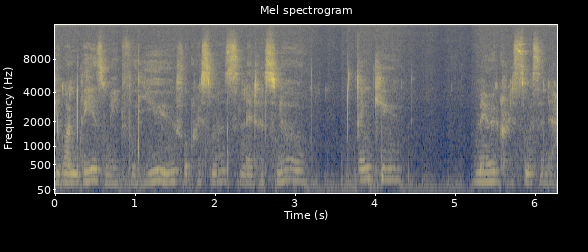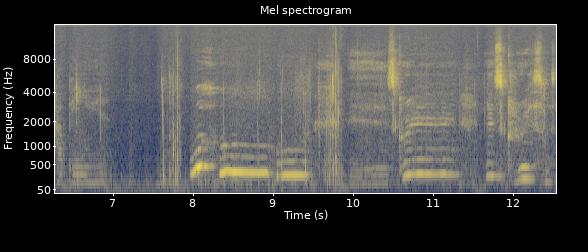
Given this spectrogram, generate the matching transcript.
you want these made for you for Christmas, let us know. Thank you. Merry Christmas and a Happy New Year. Woohoo! It's great. It's Christmas.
